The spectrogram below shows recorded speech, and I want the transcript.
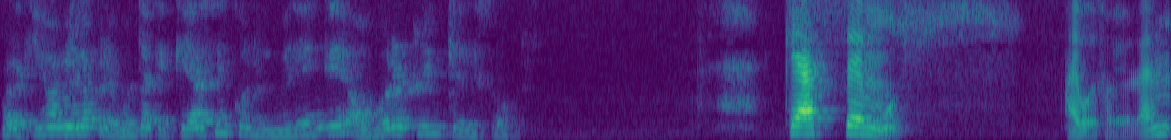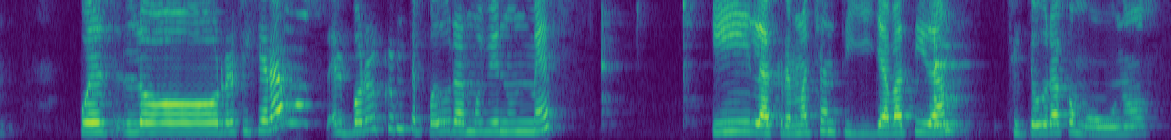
Por aquí Fabiola pregunta que qué hacen con el merengue o buttercream que les sobra. ¿Qué hacemos? Ahí voy, Fabiola. ¿eh? Pues lo refrigeramos. El buttercream te puede durar muy bien un mes. Y la crema chantilly ya batida, si te dura como unos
